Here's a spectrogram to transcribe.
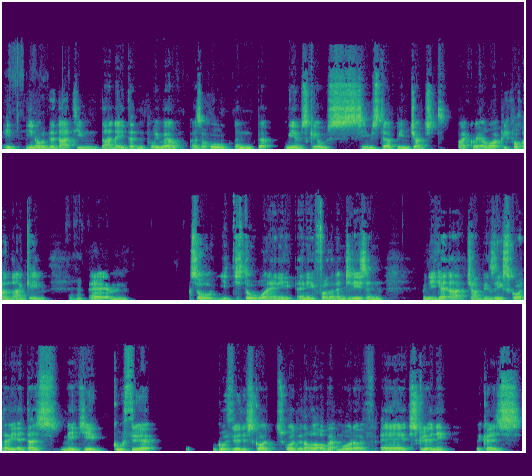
it, you know that that team that night didn't play well as a whole, and but Liam Scales seems to have been judged by quite a lot of people in that game. Mm-hmm. Um, so you just don't want any any further injuries, and when you get that Champions League squad out, it does make you go through it, go through the squad squad with a little bit more of uh, scrutiny because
